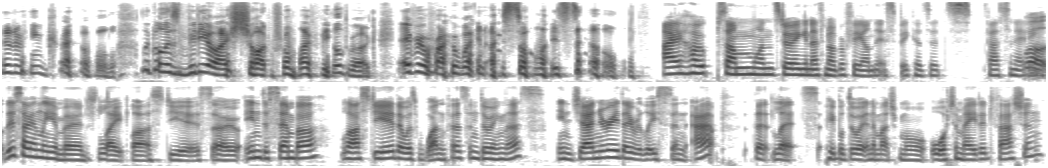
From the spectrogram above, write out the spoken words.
It'd be incredible. Look at all this video I shot from my fieldwork. Everywhere I went, I saw myself. I hope someone's doing an ethnography on this because it's fascinating. Well, this only emerged late last year. So in December last year, there was one person doing this. In January, they released an app that lets people do it in a much more automated fashion.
